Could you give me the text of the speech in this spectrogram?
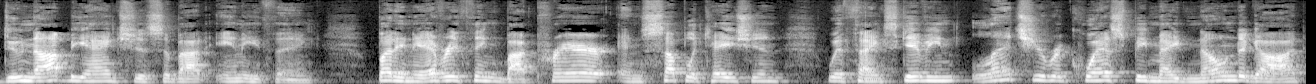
Do not be anxious about anything but in everything by prayer and supplication with thanksgiving, let your requests be made known to God,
